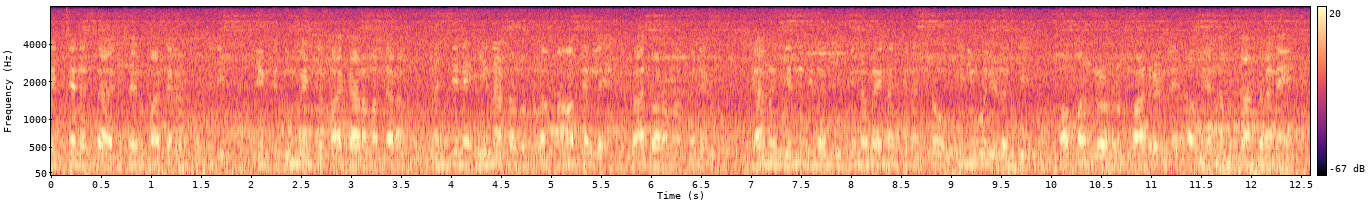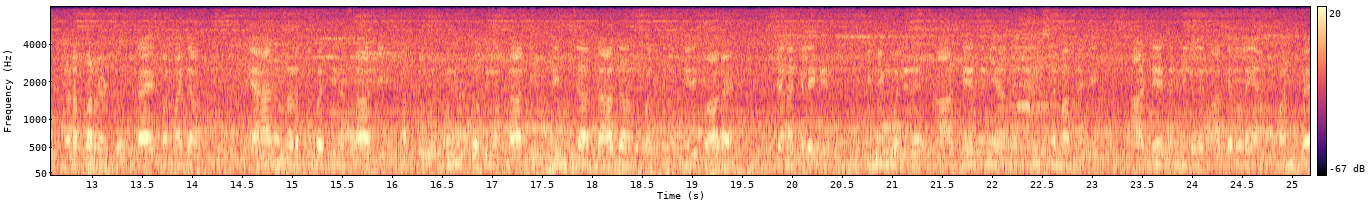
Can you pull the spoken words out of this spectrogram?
ಹೆಚ್ಚಿನಂತ ವಿಷಯ ಮಾತಾಡಲು ಹೋಗಿ ಎಂಕ್ ದುಂಬೆಂಚ ಸಹಕಾರ ಮಾಡ್ತಾರ ಅಂಚಿನ ಈ ನಾಟಕಗಳ ಮಾತೆಲ್ಲ ಎಂಕ್ ಸಹಕಾರ ಮಾಡ್ತದೆ ಯಾನು ಒಂದು ಎನ್ನು ದಿನ ಒಂದು ಭಿನ್ನమైన ಅಂಚಿನ ಶೋ ಕಿನಿಯೂಲಿಡೊಂಜಿ ಓಪನ್ ಗ್ರೌಂಡ್ ಪಾಡ್ರಲ್ಲೇ ಅವು ಎನ್ನ ಮುಖಾಂತರನೇ ನಡಪರಡ್ಡು ದಾಯಕ ಪನ್ನಗ ಯಾನು ನಡೆದು ಬತ್ತಿನ ಸಾಧಿ ಮತ್ತು ಒಂದು ಕೋಪಿನ ಸಾಧಿ ಹೆಂಚ ದಾದ ಅಂತ ಬತ್ತಿನ ತೆರಿಪಾರೆ. ಜನಕಲೆಗೆ ಕಿನಿಮೂಲಿದೆ ಆ ಡೇಟನ್ನು ಯಾನು ನಿರೀಕ್ಷೆ ಮಾಡಿದ್ವಿ ಆ ಡೇಟನ್ನು ನಿಗಲೆ ಮಾತಾಡಲ್ಲ ಯಾನು ಪಂಪೆ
